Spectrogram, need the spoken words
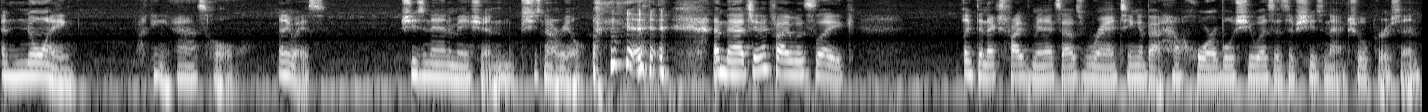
Annoying. Fucking asshole. Anyways, she's an animation. She's not real. Imagine if I was like like the next five minutes, I was ranting about how horrible she was as if she's an actual person.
